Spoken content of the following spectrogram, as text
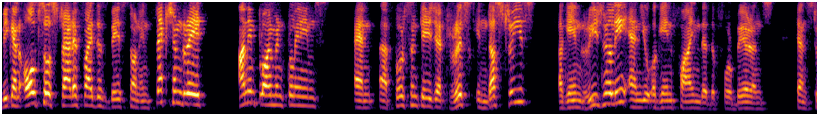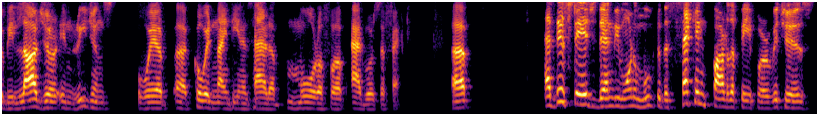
We can also stratify this based on infection rate, unemployment claims, and uh, percentage at risk industries, again, regionally. And you again find that the forbearance tends to be larger in regions where uh, COVID-19 has had a more of an adverse effect. Uh, at this stage, then we want to move to the second part of the paper, which is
